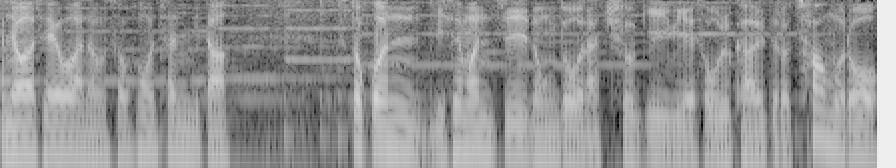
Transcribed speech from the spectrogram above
안녕하세요. 아나운서 황원찬입니다. 수도권 미세먼지 농도 낮추기 위해서 올 가을 들어 처음으로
